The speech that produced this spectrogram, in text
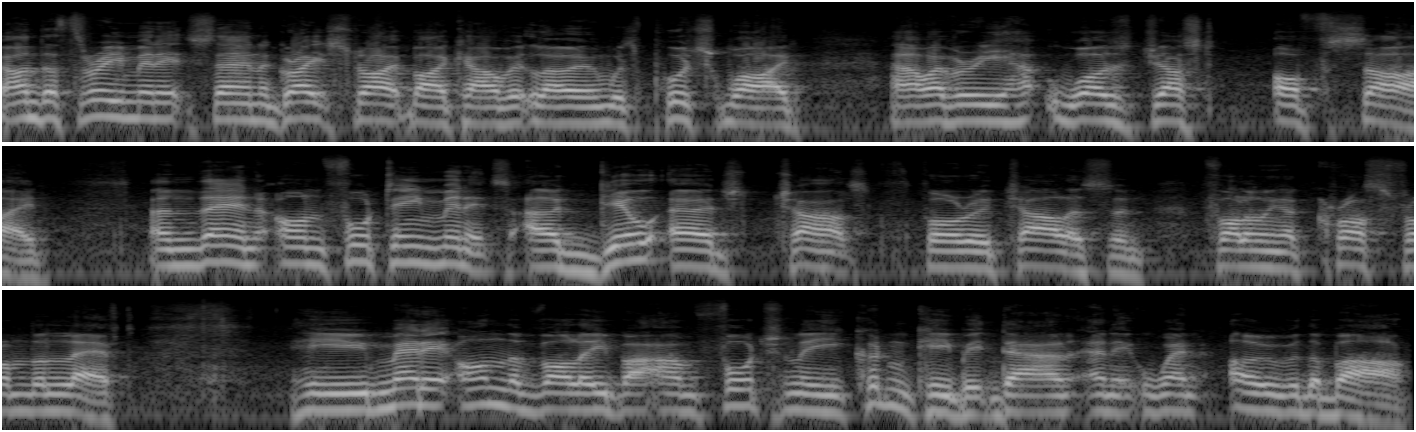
Under three minutes, then a great strike by Calvert Lewin was pushed wide. However, he was just offside. And then on 14 minutes, a gilt edged chance for Richarlison following a cross from the left. He met it on the volley, but unfortunately he couldn't keep it down and it went over the bar.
